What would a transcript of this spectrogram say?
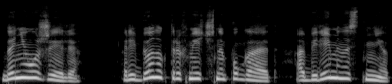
«Да неужели? Ребенок трехмесячный пугает, а беременность нет.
